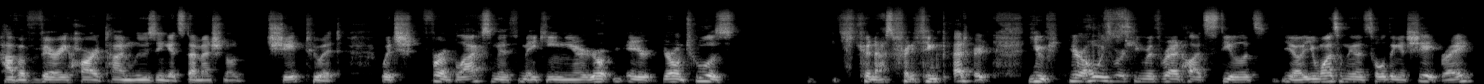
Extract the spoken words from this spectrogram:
have a very hard time losing its dimensional shape to it, which for a blacksmith making your your, your own tools, you couldn't ask for anything better. You you're always working with red hot steel. It's you know you want something that's holding its shape, right?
